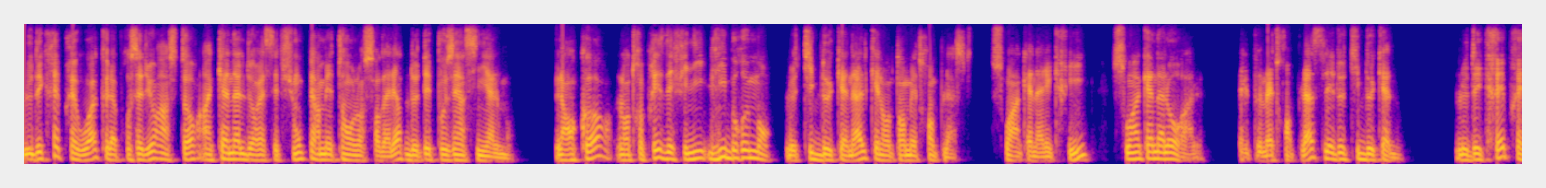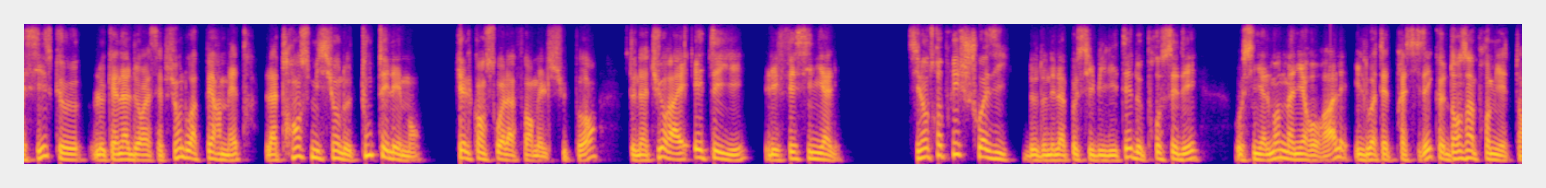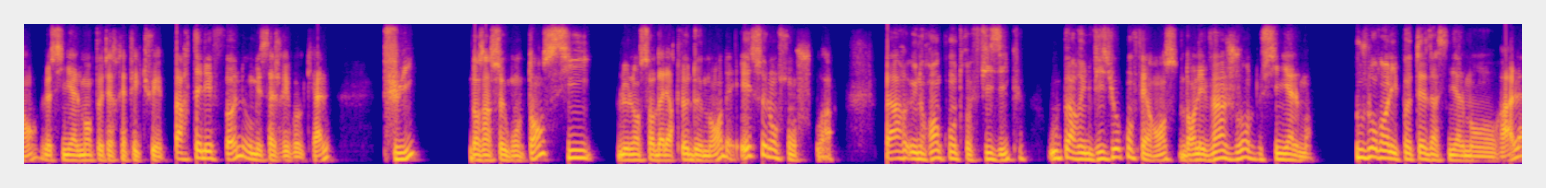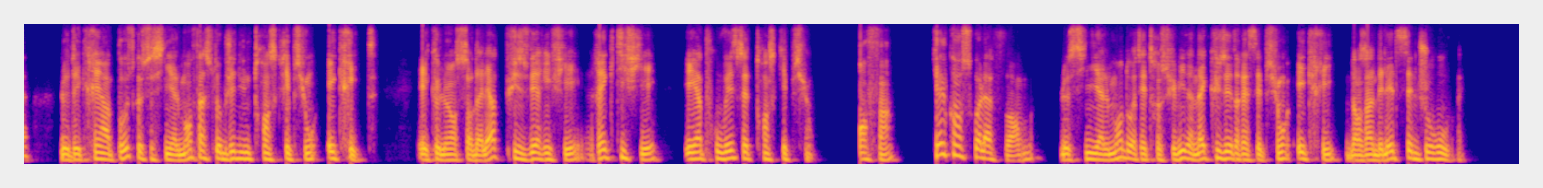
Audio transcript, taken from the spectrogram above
Le décret prévoit que la procédure instaure un canal de réception permettant au lanceur d'alerte de déposer un signalement. Là encore, l'entreprise définit librement le type de canal qu'elle entend mettre en place, soit un canal écrit, soit un canal oral. Elle peut mettre en place les deux types de canaux. Le décret précise que le canal de réception doit permettre la transmission de tout élément, quelle qu'en soit la forme et le support, de nature à étayer les faits signalés. Si l'entreprise choisit de donner la possibilité de procéder au signalement de manière orale, il doit être précisé que dans un premier temps, le signalement peut être effectué par téléphone ou messagerie vocale, puis, dans un second temps, si le lanceur d'alerte le demande, et selon son choix, par une rencontre physique ou par une visioconférence dans les 20 jours du signalement. Toujours dans l'hypothèse d'un signalement oral, le décret impose que ce signalement fasse l'objet d'une transcription écrite et que le lanceur d'alerte puisse vérifier, rectifier et approuver cette transcription. Enfin, quelle qu'en soit la forme, le signalement doit être suivi d'un accusé de réception écrit dans un délai de 7 jours ouvrés.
